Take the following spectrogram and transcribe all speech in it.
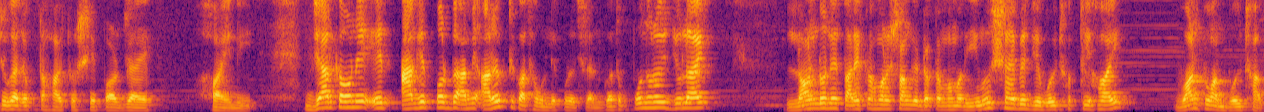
যোগাযোগটা হয়তো সে পর্যায়ে হয়নি। যার কারণে এর আগের পর্বে আমি আরও একটি কথা উল্লেখ করেছিলাম। গত পনেরোই জুলাই লন্ডনে তারেক রহমানের সঙ্গে ডক্টর মোহাম্মদ ইউনুস সাহেবের যে বৈঠকটি হয় ওয়ান টু ওয়ান বৈঠক,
